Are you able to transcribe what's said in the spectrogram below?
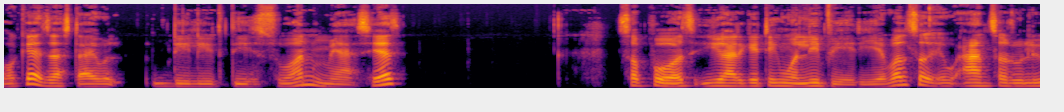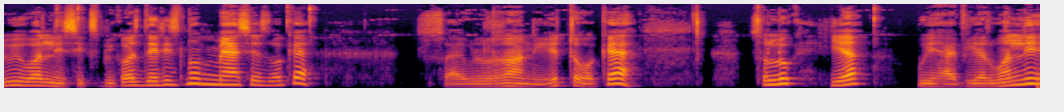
okay just i will delete this one message suppose you are getting only variable so answer will be only 6 because there is no message okay? So i will run it okay? So look here we have here only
